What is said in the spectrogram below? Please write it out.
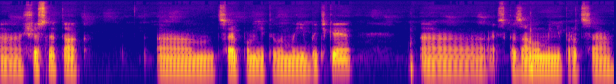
е, щось не так. Ем, Це помітили мої батьки, е, сказали мені про це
